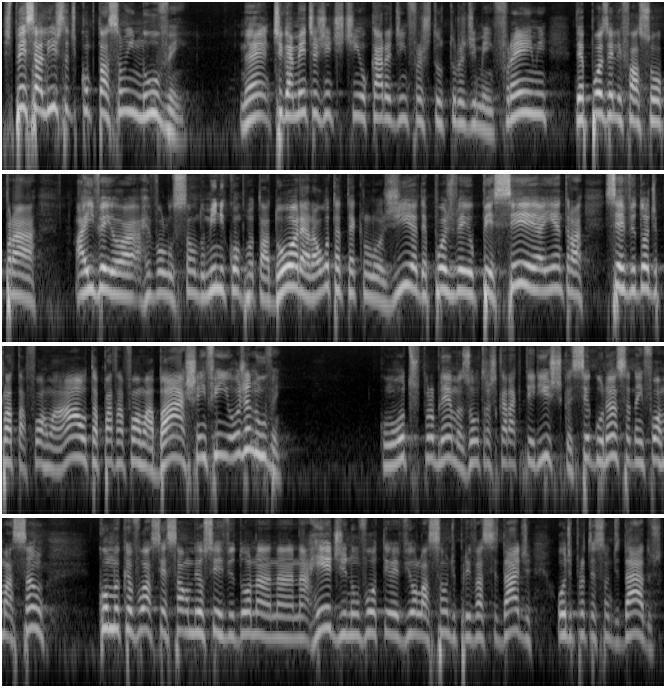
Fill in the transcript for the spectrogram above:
Especialista de computação em nuvem. Né? Antigamente a gente tinha o cara de infraestrutura de mainframe, depois ele passou para. Aí veio a revolução do mini computador, era outra tecnologia, depois veio o PC, aí entra servidor de plataforma alta, plataforma baixa, enfim, hoje é nuvem. Com outros problemas, outras características, segurança da informação, como que eu vou acessar o meu servidor na, na, na rede e não vou ter violação de privacidade ou de proteção de dados?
